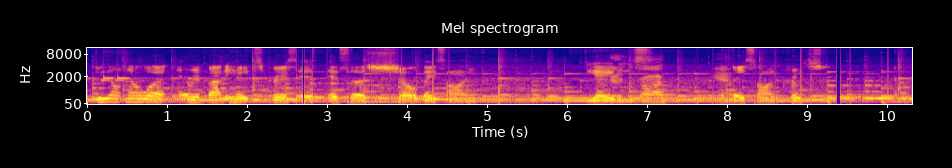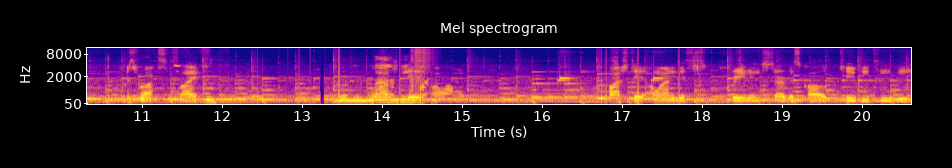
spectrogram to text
If you don't know what Everybody Hates Chris is, it's a show based on the 80s. And Yeah. based on Chris Chris Rock's life. Watched it on watched it on this streaming service called Tubi TV.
